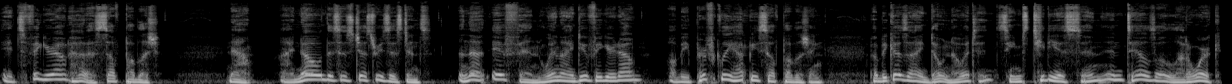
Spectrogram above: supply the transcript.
it's figure out how to self publish. Now, I know this is just resistance, and that if and when I do figure it out, I'll be perfectly happy self publishing. But because I don't know it, it seems tedious and entails a lot of work.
